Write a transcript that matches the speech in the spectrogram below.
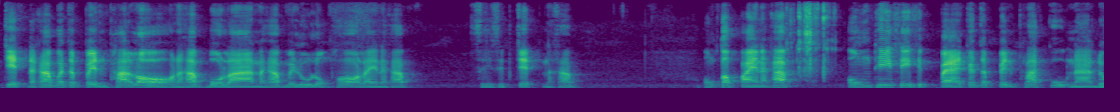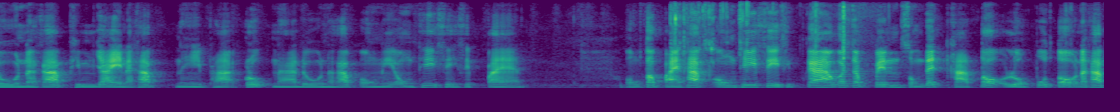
47 นะครับ ก็จะเป็นพระหล่อนะครับ โบราณนะครับ ไม่รู้หลวงพ่ออะไรนะครับ 47 นะครับ องค์ต่อไปนะครับ องค์ที่ 48 ก็จะเป็นพระกุนาดูนะครับ พิมพ์ใหญ่นะครับ นี่พระกุนาดูนนะครับ องค์นี้องค์ที่ 48 องค์ต่อไปครับ องค์ที่ 49 ก็จะเป็นสมเด็จขาโต๊ะหลวงปู่โต๊ะนะครับ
